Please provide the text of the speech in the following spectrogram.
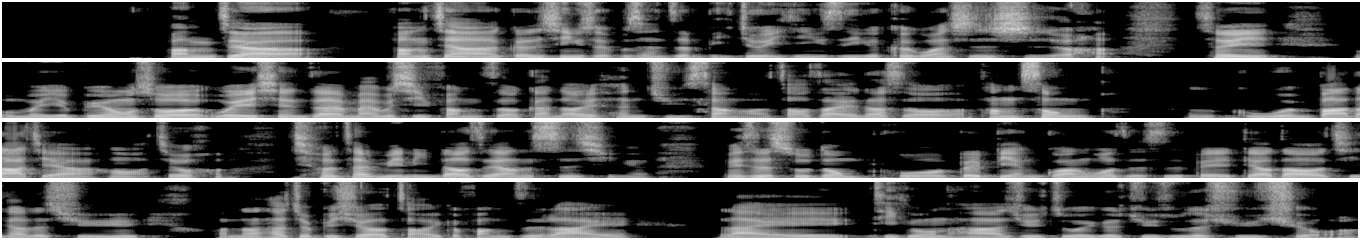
房价房价跟薪水不成正比，就已经是一个客观事实了。所以。我们也不用说为现在买不起房子哦感到很沮丧啊！早在那时候，唐宋古文八大家哈就 就在面临到这样的事情啊。每次苏东坡被贬官或者是被调到其他的区域啊，那他就必须要找一个房子来来提供他去做一个居住的需求啊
